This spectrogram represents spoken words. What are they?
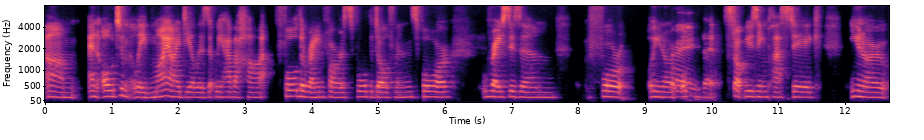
um, and ultimately, my ideal is that we have a heart for the rainforest, for the dolphins, for racism, for you know, right. that stop using plastic, you know,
